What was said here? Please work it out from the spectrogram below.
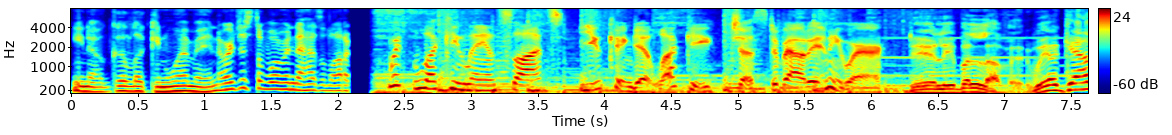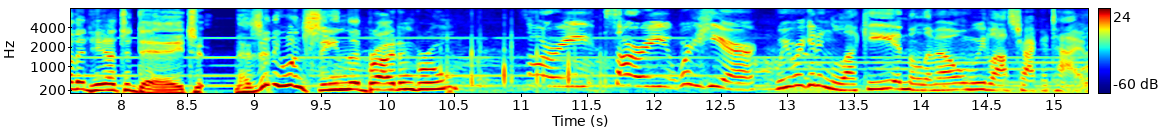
you know, good-looking woman, or just a woman that has a lot of With Lucky Land slots, you can get lucky just about anywhere. Dearly beloved, we are gathered here today to. Has anyone seen the bride and groom? Sorry, sorry, we're here. We were getting lucky in the limo and we lost track of time.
